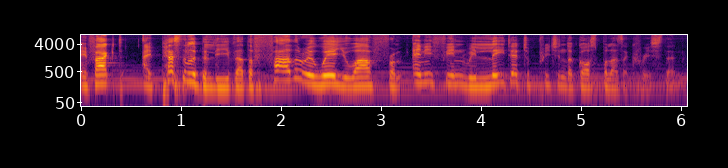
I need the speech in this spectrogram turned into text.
In fact, I personally believe that the farther away you are from anything related to preaching the gospel as a Christian,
